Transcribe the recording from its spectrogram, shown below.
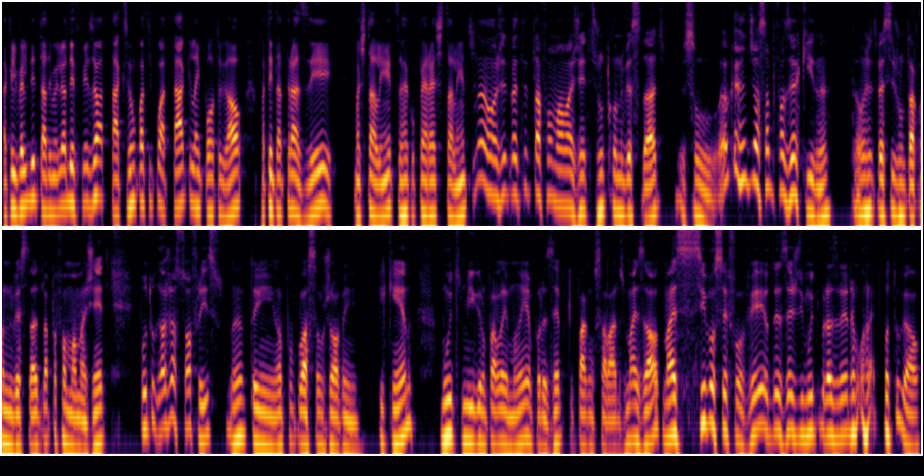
aquele velho ditado, melhor defesa é o ataque. Vocês vão partir para o ataque lá em Portugal para tentar trazer mais talentos, recuperar esses talentos? Não, a gente vai tentar formar mais gente junto com a universidade. Isso é o que a gente já sabe fazer aqui, né? Então a gente vai se juntar com a universidade lá para formar mais gente. Portugal já sofre isso, né? Tem uma população jovem pequena, muitos migram para a Alemanha, por exemplo, que pagam salários mais altos. Mas se você for ver, o desejo de muito brasileiro é morar em Portugal.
